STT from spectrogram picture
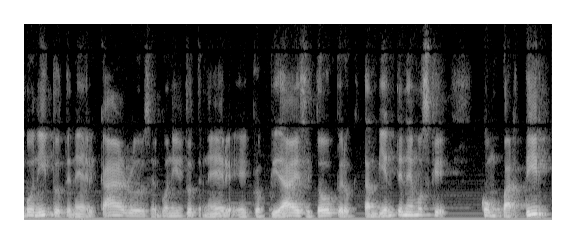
bonito tener carros, es bonito tener eh, propiedades y todo, pero también tenemos que compartir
